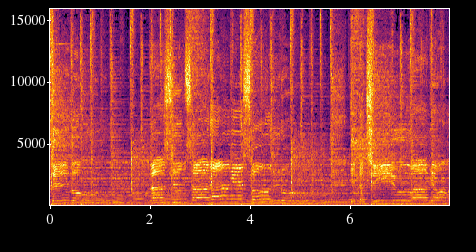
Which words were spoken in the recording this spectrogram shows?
그리고 가슴 사랑의 손으로 일단 치유하며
